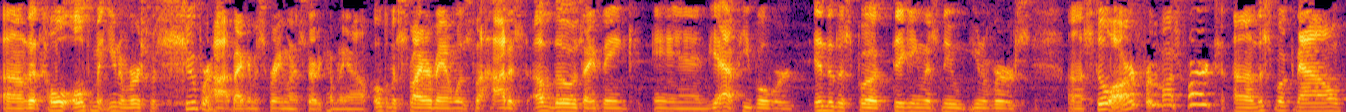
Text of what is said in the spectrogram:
Um, that whole Ultimate universe was super hot back in the spring when it started coming out. Ultimate Spider-Man was the hottest of those, I think, and yeah, people were into this book, digging this new universe. Uh, still are for the most part. Uh, this book now,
